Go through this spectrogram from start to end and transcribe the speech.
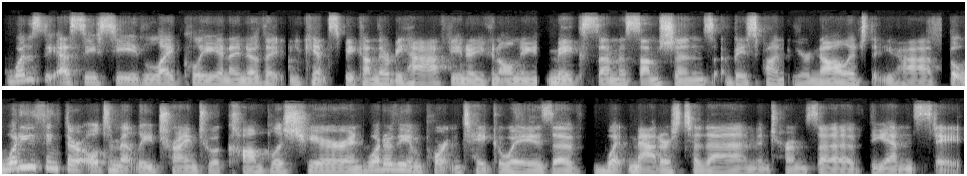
What is the SEC likely? And I know that you can't speak on their behalf, you know, you can only make some assumptions based upon your knowledge that you have. But what do you think they're ultimately trying to accomplish here? And what are the important takeaways of what matters to them in terms of the end state?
